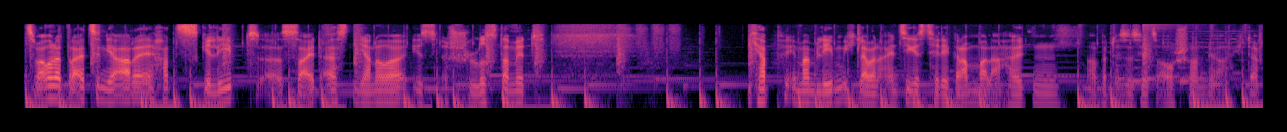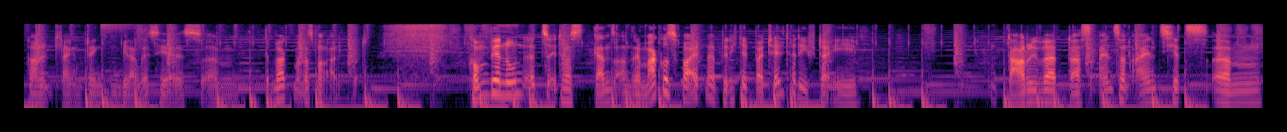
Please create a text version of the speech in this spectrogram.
213 Jahre hat es gelebt. Seit 1. Januar ist Schluss damit. Ich habe in meinem Leben, ich glaube, ein einziges Telegramm mal erhalten, aber das ist jetzt auch schon, ja, ich darf gar nicht lange denken, wie lange das her ist. Ähm, da merkt man, dass man alt wird. Kommen wir nun äh, zu etwas ganz anderem. Markus Weidner berichtet bei Teltarif.de darüber, dass 1 und 1 jetzt ähm,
